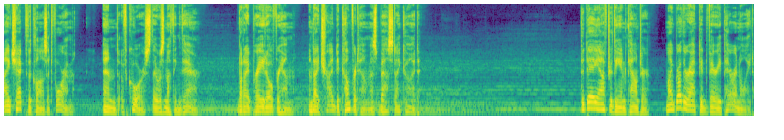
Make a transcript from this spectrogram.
I checked the closet for him, and of course, there was nothing there. but I prayed over him and I tried to comfort him as best I could. The day after the encounter, my brother acted very paranoid.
